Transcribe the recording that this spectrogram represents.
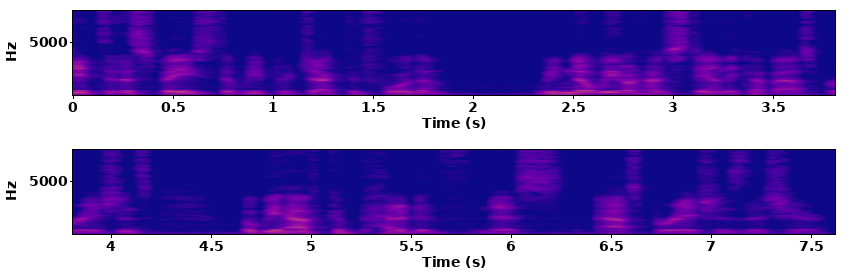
get to the space that we projected for them, we know we don't have Stanley Cup aspirations, but we have competitiveness aspirations this year.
